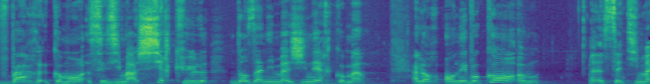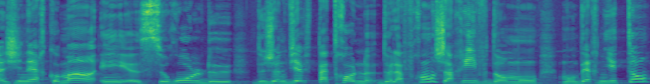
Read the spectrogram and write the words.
voir comment ces images circulent dans un imaginaire commun. Alors, en évoquant euh, cet imaginaire commun et euh, ce rôle de, Geneviève patronne de la France, j'arrive dans mon, mon, dernier temps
